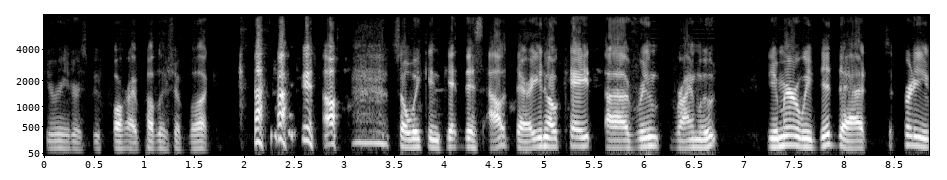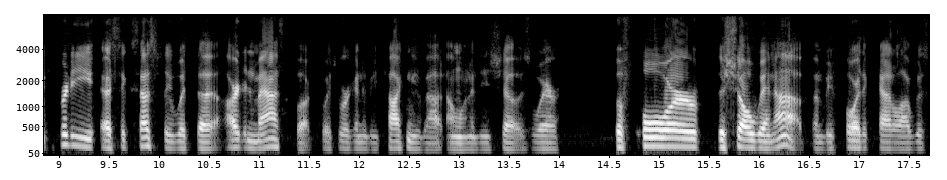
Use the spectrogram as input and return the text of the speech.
curators before I publish a book. you know, so we can get this out there. You know, Kate uh, Vrijmoet, you remember we did that pretty pretty uh, successfully with the art and math book, which we're going to be talking about on one of these shows, where before the show went up and before the catalog was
